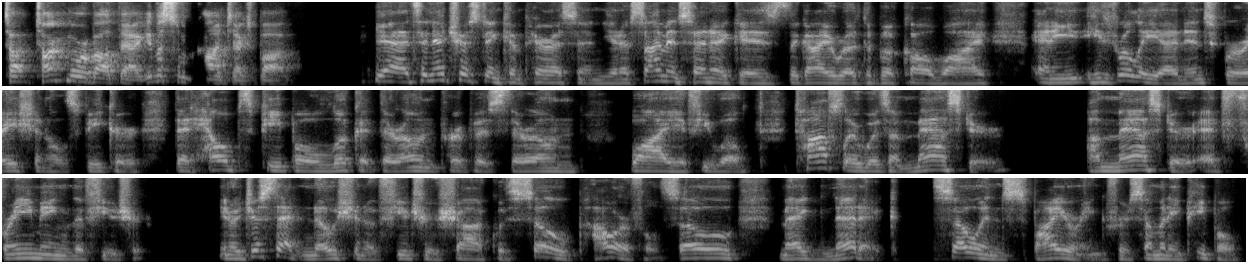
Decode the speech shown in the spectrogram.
Talk, talk more about that. Give us some context, Bob. Yeah, it's an interesting comparison. You know, Simon Sinek is the guy who wrote the book called Why, and he, he's really an inspirational speaker that helps people look at their own purpose, their own why, if you will. Toffler was a master a master at framing the future. You know, just that notion of future shock was so powerful, so magnetic, so inspiring for so many people.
